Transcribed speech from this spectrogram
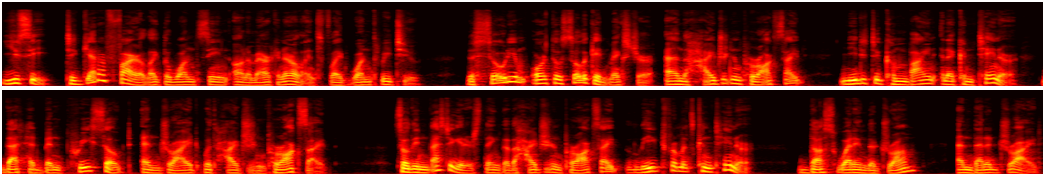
You see, to get a fire like the one seen on American Airlines Flight 132, the sodium orthosilicate mixture and the hydrogen peroxide needed to combine in a container that had been pre soaked and dried with hydrogen peroxide. So the investigators think that the hydrogen peroxide leaked from its container, thus wetting the drum, and then it dried.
